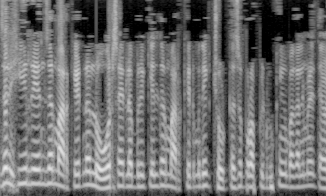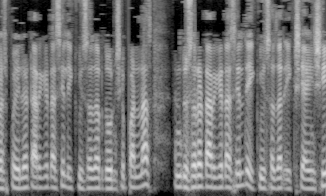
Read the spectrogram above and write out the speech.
जर ही रेंज जर मार्केटनं लोअर साईडला ब्रेक केली तर मार्केटमध्ये एक छोटंसं प्रॉफिट बुकिंग बघायला मिळेल. त्यावेळेस पहिलं टार्गेट असेल एकवीस हजार दोनशे पन्नास आणि दुसरं टार्गेट असेल ते एकवीस हजार एकशे ऐंशी.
